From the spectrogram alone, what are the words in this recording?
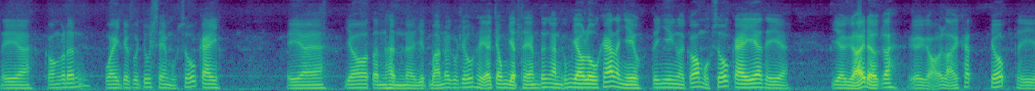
Thì à, con có đến quay cho cô chú xem một số cây. Thì à, do tình hình dịch bệnh đó cô chú thì ở trong dịch thì em Tuấn Anh cũng giao lưu khá là nhiều. Tuy nhiên là có một số cây thì giờ gửi được rồi gọi lại khách chốt thì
